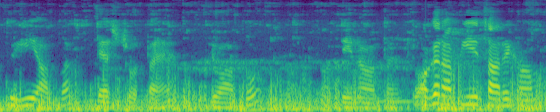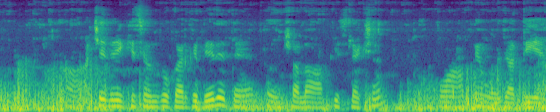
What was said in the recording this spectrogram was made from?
तो ये आपका टेस्ट होता है, जो आपको देना होता है। तो अगर आप ये सारे काम अच्छे तरीके से उनको करके दे देते हैं तो इन आपकी सिलेक्शन वहाँ पे हो जाती है।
